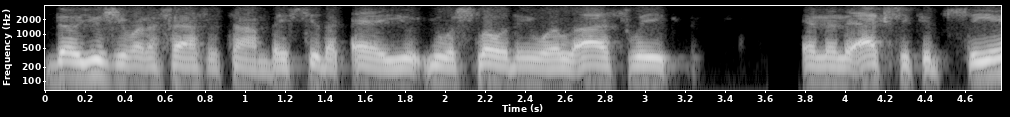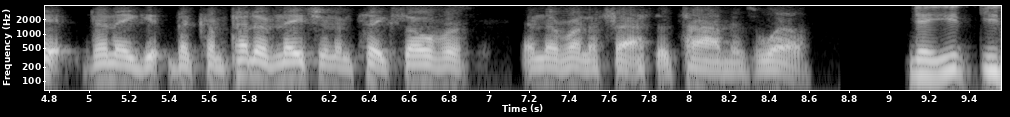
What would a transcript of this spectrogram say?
they'll usually run a faster time. They see like, hey, you, you were slower than you were last week. And then they actually could see it. Then they get the competitive nature in them takes over and they're running faster time as well. Yeah, you, you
